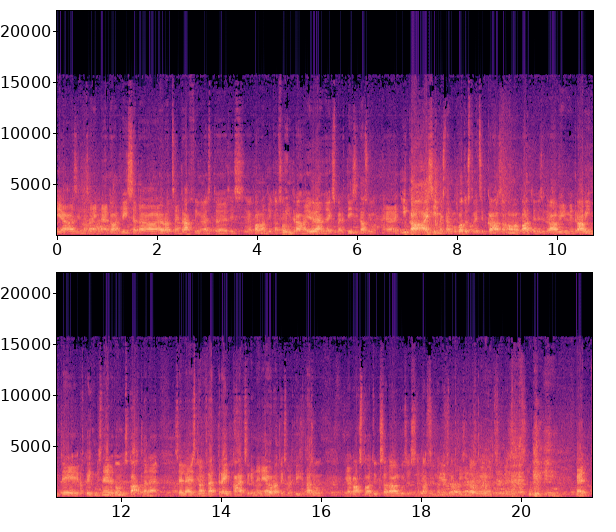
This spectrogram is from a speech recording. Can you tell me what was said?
ja siis ma sain tuhat viissada eurot sain trahvi, millest siis kolmandik on sundraha ja ülejäänud ekspertiisitasu. iga asi, mis nad mu kodust võtsid kaasa, homopaatilised ravimid, ravimteed, kõik, mis neile tundus kahtlane, selle eest on flat rate kaheksakümmend neli eurot ekspertiisitasu ja kaks tuhat ükssada alguses tahtsid nad ekspertiisitasu eest et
